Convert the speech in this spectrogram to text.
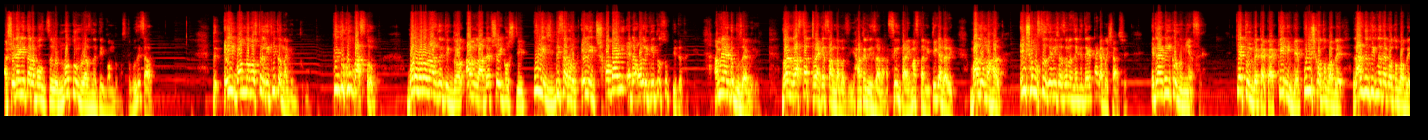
আর সেটাকেই তারা বলছিল নতুন রাজনৈতিক বন্দোবস্ত বুঝিছাও তো এই বন্দোবস্ত লিখিত না কিন্তু। কিন্তু খুব বাস্তব। বড় বড় রাজনৈতিক দল, আমলা, ব্যবসায়ী, গোষ্ঠী, পুলিশ, বিচারক, এলিট, সবাই এটা অলিখিত চুক্তিতে থাকে। আমি একটু বুঝাই বলি। ধরেন রাস্তার ট্র্যাকে চান্দাবাজি হাটের ইজারা চিন্তাই মাস্তানি, ঠিকাদারি, বালু মাহাল, এই সমস্ত জিনিস আছে না যেটি থেকে টাকা পয়সা আসে। এটা একটা ইকোনমি আছে। কে তুলবে টাকা, কে নিবে, পুলিশ কত পাবে, রাজনৈতিক নেতা কত পাবে,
